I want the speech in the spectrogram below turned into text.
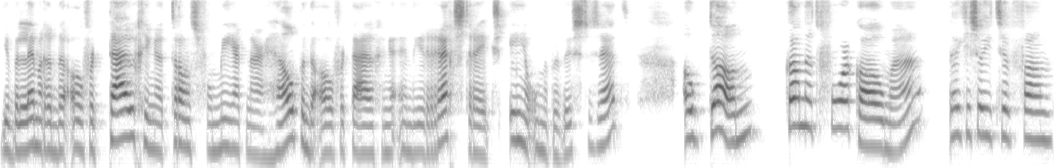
je belemmerende overtuigingen transformeert naar helpende overtuigingen en die rechtstreeks in je onderbewuste zet. Ook dan kan het voorkomen dat je zoiets hebt van,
